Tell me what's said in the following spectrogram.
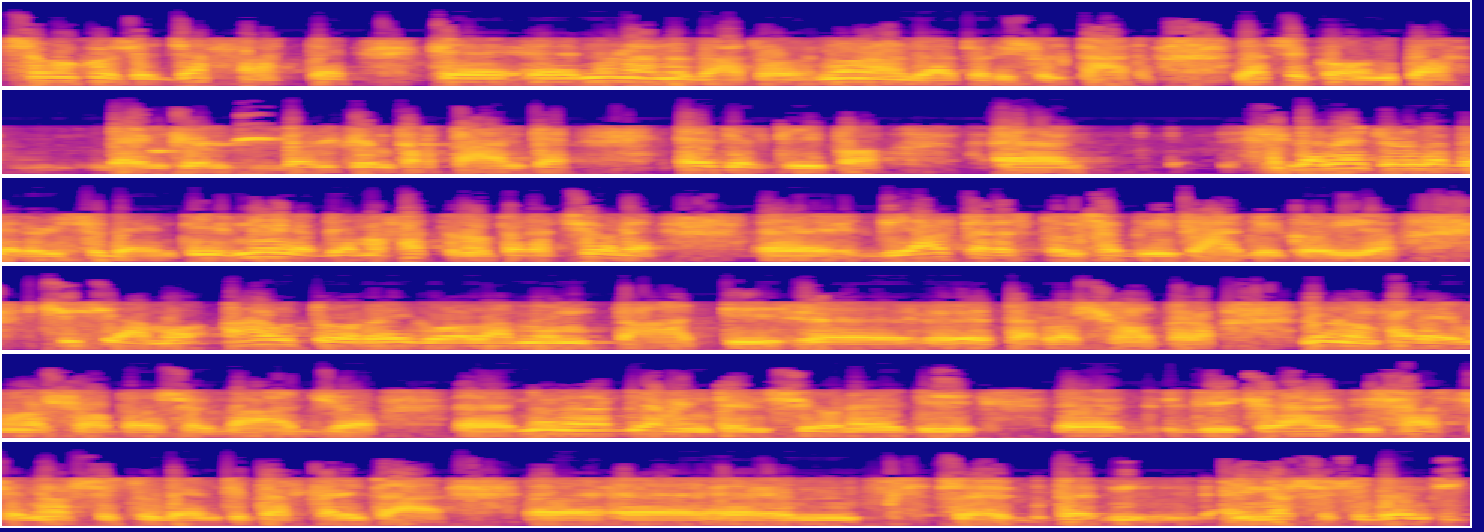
sono cose già fatte che eh, non hanno, dato, non, hanno dato, risultato. La seconda, ben più, ben più importante, è del tipo eh, si danneggiano davvero gli studenti. Noi abbiamo fatto un'operazione eh, di alta responsabilità, dico io. Ci siamo autoregolamentati eh, eh per lo sciopero. Noi non faremo uno sciopero selvaggio, eh, noi non abbiamo intenzione di, eh, di, creare disastri ai nostri studenti, per carità. Eh, ehm, per, ai nostri studenti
